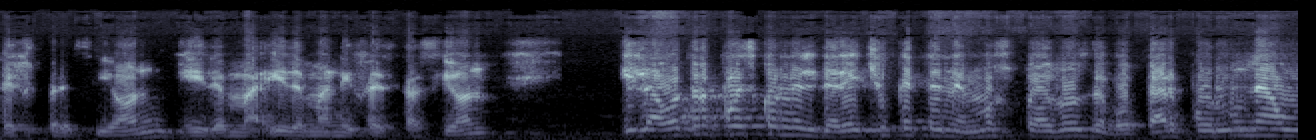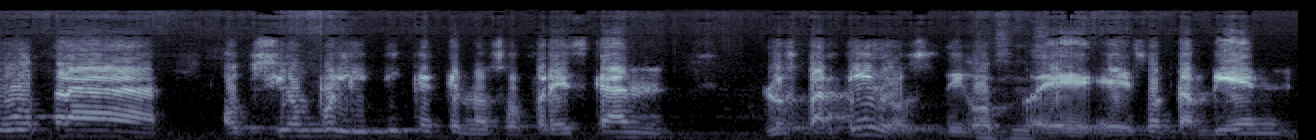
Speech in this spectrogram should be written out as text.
expresión y de, y de manifestación, y la otra pues con el derecho que tenemos todos de votar por una u otra opción política que nos ofrezcan los partidos. Digo, eh, eso también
